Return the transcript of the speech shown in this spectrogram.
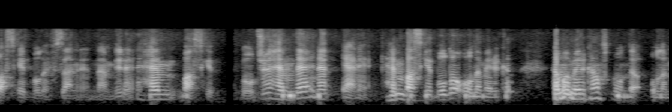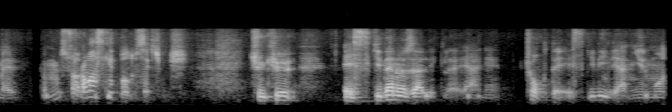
basketbol efsanelerinden biri hem basketbolcu hem de yani hem basketbolda All American hem Amerikan futbolunda All American'mış sonra basketbolu seçmiş. Çünkü eskiden özellikle yani çok da eski değil yani 20-30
